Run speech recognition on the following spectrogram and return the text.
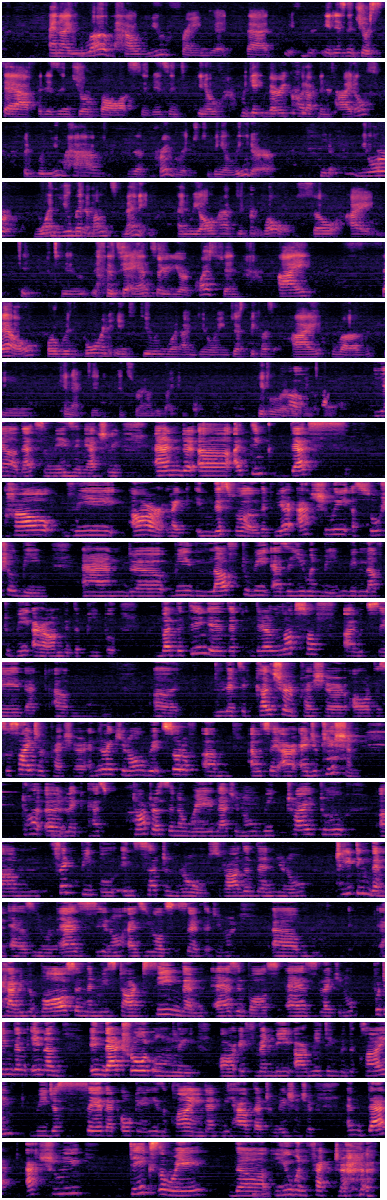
And I love how you framed it that it, it isn't your staff, it isn't your boss, it isn't, you know, we get very caught up in titles, but when you have the privilege to be a leader, you know, you're one human amongst many, and we all have different roles. So I, to to to answer your question, I fell or was born into doing what I'm doing just because I love being connected and surrounded by people. People who are Wow. everything to me. Yeah, that's amazing, actually. And uh, I think that's how we are, like in this world, that we are actually a social being. And uh, we love to be, as a human being, we love to be around with the people. But the thing is that there are lots of, I would say, that um, uh, let's say cultural pressure or the societal pressure and they're like you know it's sort of um, i would say our education taught, uh, Mhm. like has taught us in a way that you know we try to um, fit people in certain roles rather than you know treating them as human as you know as you also said that you know um, having a boss and then we start seeing them as a boss as like you know putting them in a in that role only or if when we are meeting with the client we just say that okay he's a client and we have that relationship and that actually takes away the Mhm. human factor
